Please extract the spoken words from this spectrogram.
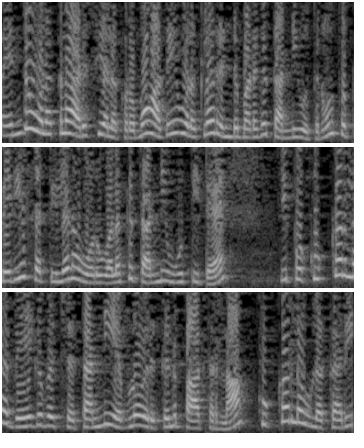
நம்ம எந்த உலக்கில் அரிசி அளக்குறோமோ அதே உலக்கில் ரெண்டு மடங்கு தண்ணி ஊற்றணும் இப்போ பெரிய சட்டியில் நான் ஒரு உலக்கு தண்ணி ஊற்றிட்டேன் இப்போ குக்கர்ல வேக வச்ச தண்ணி எவ்வளோ இருக்குன்னு பாத்திரலாம். குக்கர்ல உள்ள கறி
